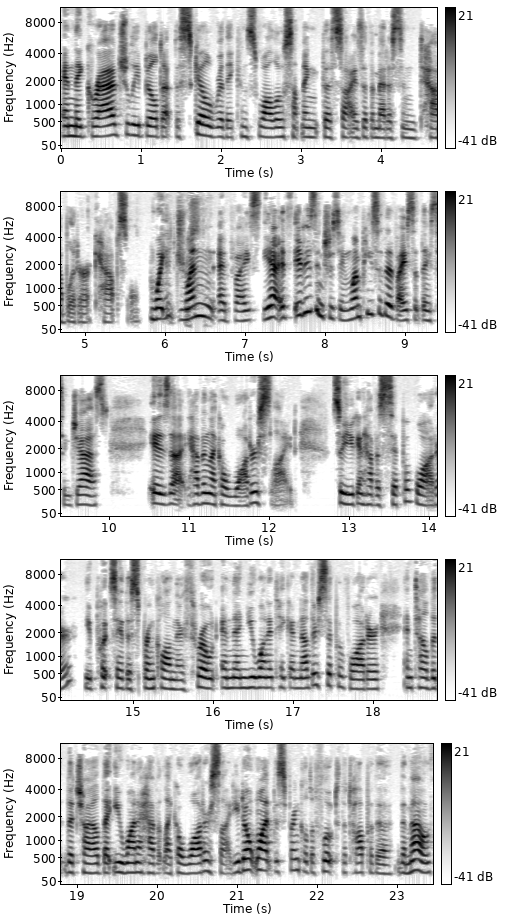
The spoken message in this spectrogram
And they gradually build up the skill where they can swallow something the size of a medicine tablet or a capsule. What, one advice, yeah, it, it is interesting. One piece of advice that they suggest is uh, having like a water slide. So you can have a sip of water, you put, say, the sprinkle on their throat, and then you want to take another sip of water and tell the, the child that you want to have it like a water slide. You don't want the sprinkle to float to the top of the, the mouth.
